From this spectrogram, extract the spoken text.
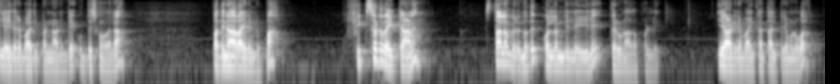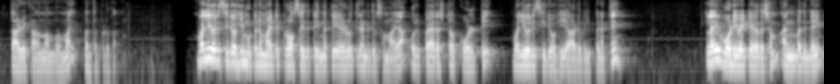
ഈ ഹൈദരാബാദി പെണ്ണാടിന്റെ ഉദ്ദേശിക്കുന്ന വില പതിനാറായിരം രൂപ. ഫിക്സഡ് റേറ്റാണ് സ്ഥലം വരുന്നത് കൊല്ലം ജില്ലയിലെ കരുണാകപ്പള്ളി. ഈ ആടിനെ വാങ്ങിക്കാൻ താല്പര്യമുള്ളവർ താഴെ കാണുന്ന നമ്പറുമായി ബന്ധപ്പെടുക. വലിയൊരു സിരോഹി മുട്ടനുമായിട്ട് ക്രോസ് ചെയ്തിട്ട് ഇന്നൊക്കെ എഴുപത്തിരണ്ട് ദിവസമായ ഒരു പാരസ്റ്റോ ക്വാളിറ്റി വലിയൊരു സിരോഹി ആട് വിൽപ്പനയ്ക്ക് ലൈവ് ബോഡി വെയ്റ്റ് ഏകദേശം അൻപതിന്റെയും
